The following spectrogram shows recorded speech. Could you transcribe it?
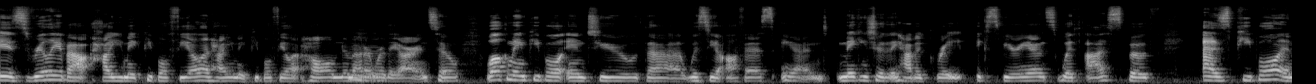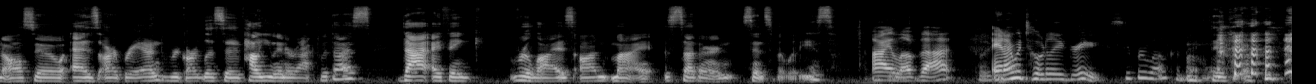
is really about how you make people feel and how you make people feel at home no matter Mhm. where they are. And so welcoming people into the Wistia office and making sure that they have a great experience with us, both as people and also as our brand, regardless of how you interact with us. That I think relies on my Southern sensibilities. I love that. And I would totally agree. Super welcoming. Thank you.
